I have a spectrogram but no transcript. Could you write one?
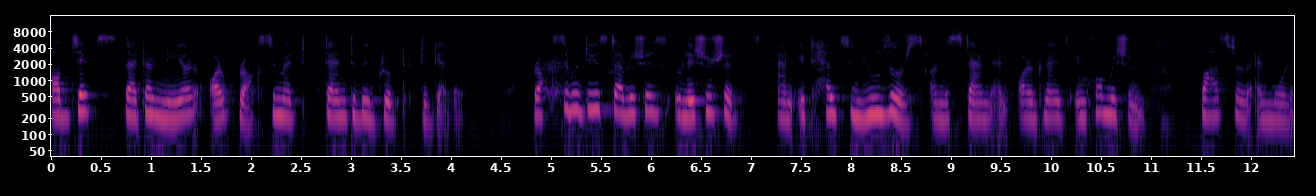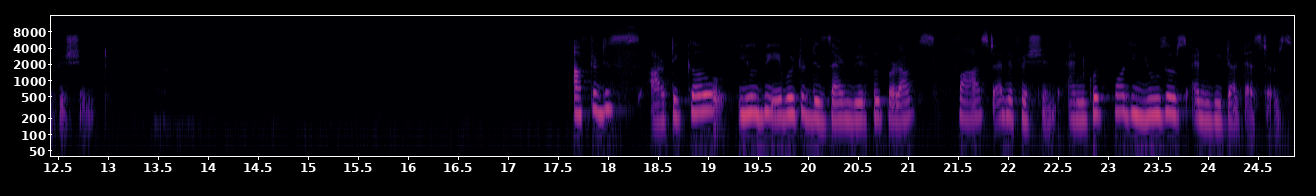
Objects that are near or proximate tend to be grouped together. Proximity establishes relationships and it helps users understand and organize information faster and more efficient. After this article, you'll be able to design beautiful products fast and efficient and good for the users and beta testers.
